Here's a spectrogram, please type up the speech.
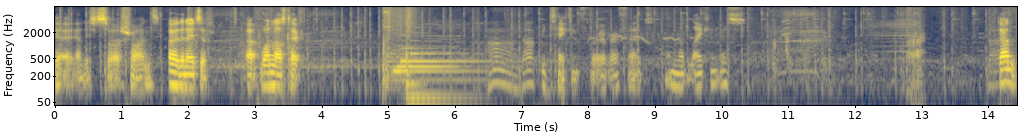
Yeah, I need to sort shrines. Oh, the native. Uh, one last tech. taking forever fight. I'm not liking this. Done.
